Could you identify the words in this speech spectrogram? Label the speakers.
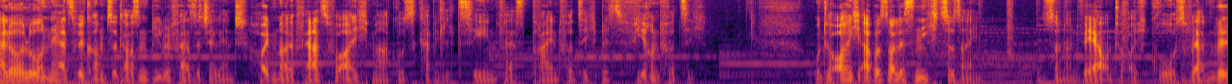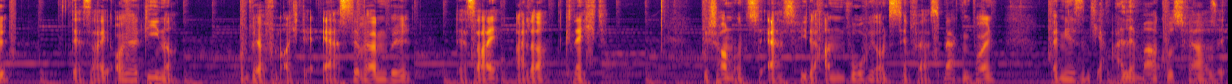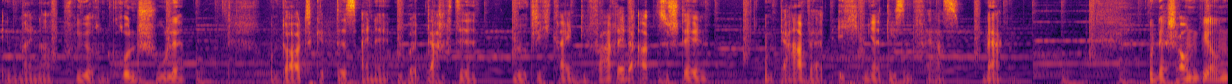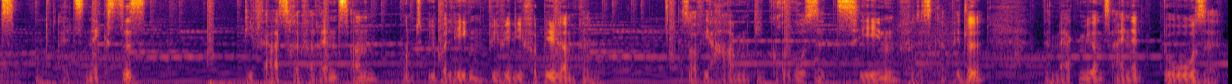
Speaker 1: Hallo, hallo und herzlich willkommen zur 1000 Bibelverse Challenge. Heute neuer Vers für euch, Markus Kapitel 10, Vers 43 bis 44. Unter euch aber soll es nicht so sein, sondern wer unter euch groß werden will, der sei euer Diener. Und wer von euch der Erste werden will, der sei aller Knecht. Wir schauen uns zuerst wieder an, wo wir uns den Vers merken wollen. Bei mir sind ja alle Markus-Verse in meiner früheren Grundschule und dort gibt es eine überdachte Möglichkeit, die Fahrräder abzustellen und da werde ich mir diesen Vers merken. Und da schauen wir uns als nächstes die Versreferenz an und überlegen, wie wir die verbildern können. So, wir haben die große 10 für das Kapitel. Da merken wir uns eine Dose.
